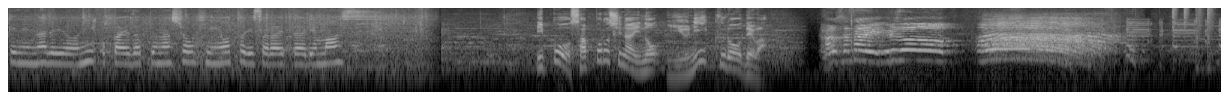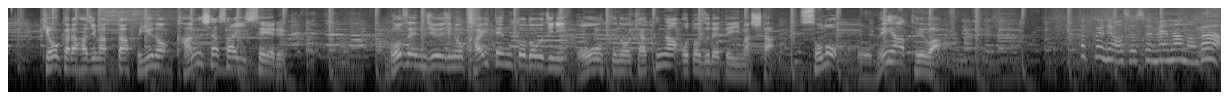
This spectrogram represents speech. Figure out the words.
けになるようにお買い得な商品を取り揃えております。一方札幌市内のユニクロでは。感謝祭売るぞ今日から始まった冬の感謝祭セール。午前10時の開店と同時に多くの客が訪れていました。そのお目当ては？特におすすめなのが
